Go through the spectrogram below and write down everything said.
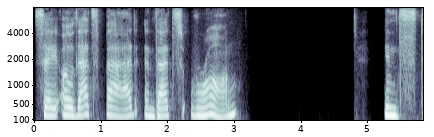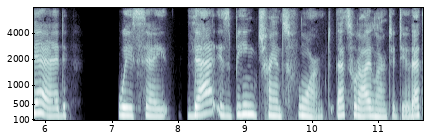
say, oh, that's bad and that's wrong. Instead, we say, that is being transformed. That's what I learned to do. That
